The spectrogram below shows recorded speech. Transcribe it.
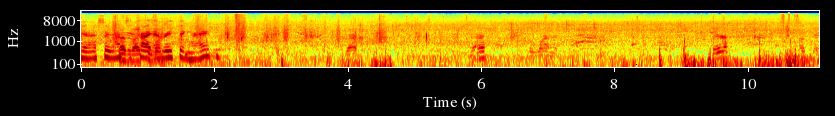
Yeah, so he wants That's to try he wants- everything, right? There. There. The water. There. Okay.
